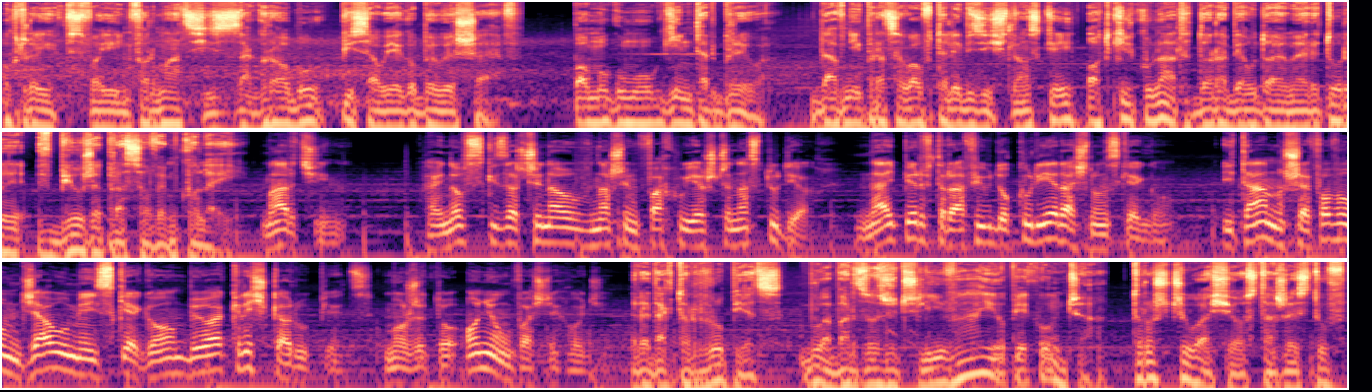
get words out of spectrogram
o której w swojej informacji z zagrobu pisał jego były szef. Pomógł mu Ginter Bryła. Dawniej pracował w telewizji śląskiej, od kilku lat dorabiał do emerytury w biurze prasowym Kolei. Marcin. Hajnowski zaczynał w naszym fachu jeszcze na studiach. Najpierw trafił do Kuriera Śląskiego. I tam szefową działu miejskiego była Kryśka Rupiec. Może to o nią właśnie chodzi. Redaktor Rupiec była bardzo życzliwa i opiekuńcza. Troszczyła się o stażystów,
